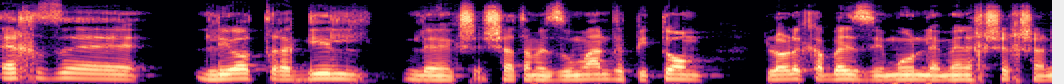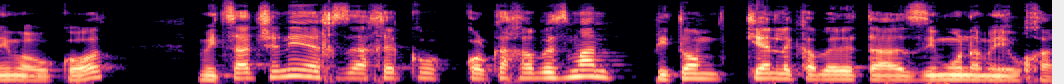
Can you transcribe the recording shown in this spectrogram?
איך זה להיות רגיל שאתה מזומן ופתאום לא לקבל זימון למשך שנים ארוכות, מצד שני איך זה אחרי כל, כל כך הרבה זמן פתאום כן לקבל את הזימון המיוחד.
